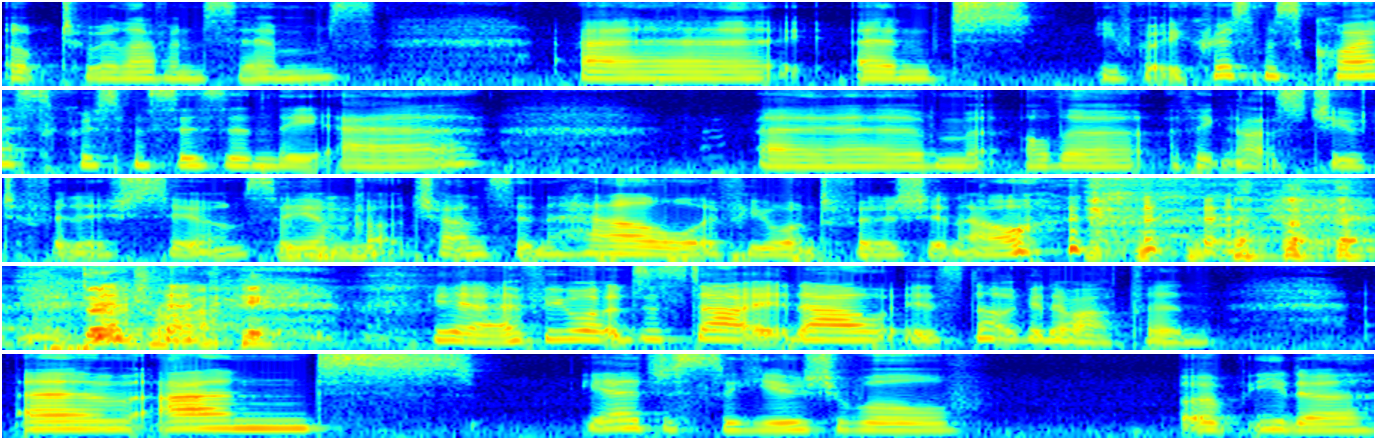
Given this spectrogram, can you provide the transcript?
up to 11 sims. Uh, and you've got your Christmas quest, Christmas is in the air. Um, although I think that's due to finish soon, so you haven't Mhm. got a chance in hell if you want to finish it now. Don't try. yeah, if you wanted to start it now, it's not going to happen. Um, and yeah, just the usual, uh, you know,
